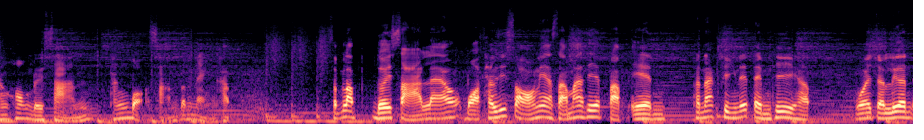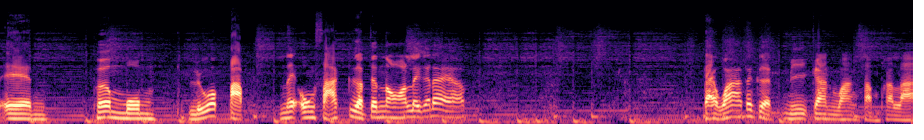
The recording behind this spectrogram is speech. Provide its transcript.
ทั้งห้องโดยสารทั้งเบาะ 3ตำแหน่งครับ สำหรับโดยสารแล้วเบาะแถวที่2เนี่ยสามารถที่จะปรับเอนพนักพิงได้เต็มที่ครับว่าจะเลื่อนเอนเพิ่มมุม หรือว่าปรับในองศาเกือบจะนอนเลยก็ได้ครับ แต่ว่าถ้าเกิดมีการวางสัมภาระ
